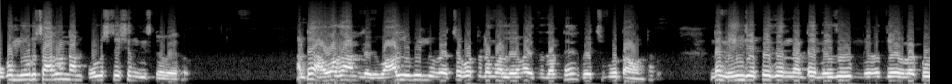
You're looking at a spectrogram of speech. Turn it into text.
ఒక మూడు సార్లు నన్ను పోలీస్ స్టేషన్ తీసుకుపోయారు. అంటే అవగాహన లేదు. వాళ్ళు వీళ్ళు రెచ్చగొట్టడం వల్ల ఏమవుతుందంటే రెచ్చిపోతూ ఉంటారు. అంటే నేను చెప్పేది ఏంటంటే నిరు నిరుద్యోగులకు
